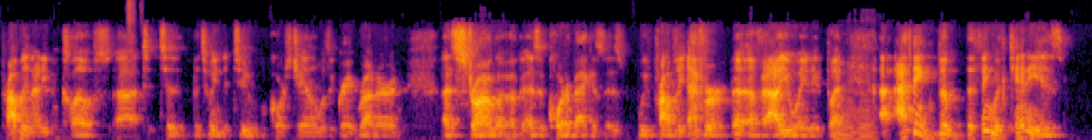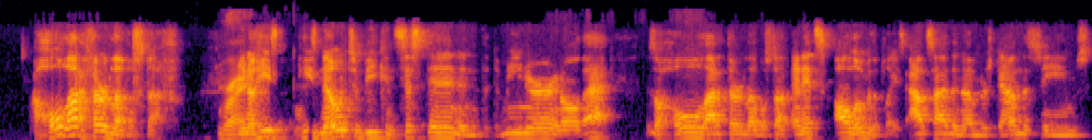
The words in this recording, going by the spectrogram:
probably not even close uh, to, to between the two. Of course, Jalen was a great runner and as strong as a quarterback as, as we've probably ever uh, evaluated, but. Mhm. I- I think the the thing with Kenny is a whole lot of third level stuff. Right. You know, he's he's known to be consistent and the demeanor and all that. There's a whole lot of third level stuff, and it's all over the place, outside the numbers, down the seams.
